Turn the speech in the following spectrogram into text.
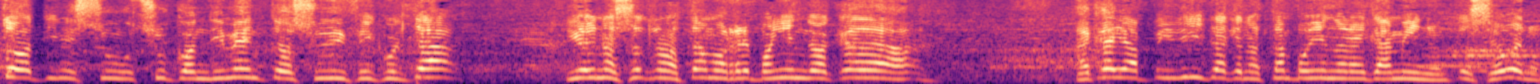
Todo tiene su, su condimento, su dificultad y hoy nosotros nos estamos reponiendo a cada, a cada piedrita que nos están poniendo en el camino. Entonces, bueno,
